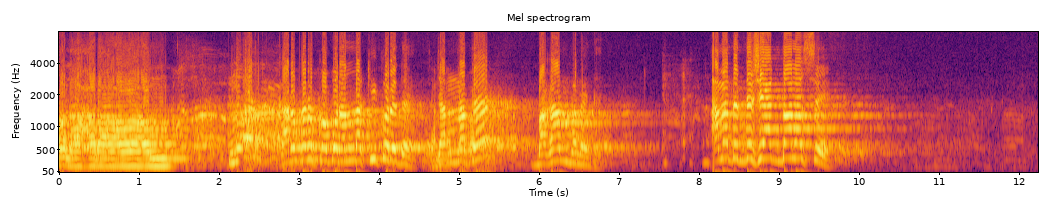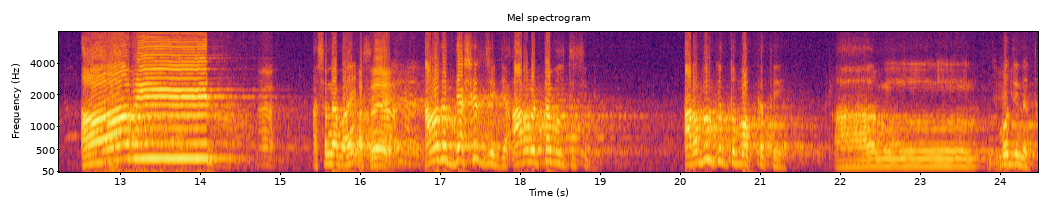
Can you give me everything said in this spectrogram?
বলা হারাম। কারও কারও কবর আল্লাহ কি করে দেয়? জান্নাতে বাগান বানায় দেয়। আমাদের দেশে এক দল আছে। আছে না ভাই? আছে। আমাদের দেশের যেটা আরবেরটা বলতেছি। আরবেও কিন্তু মক্কাতে আমিন। মদিনাতে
